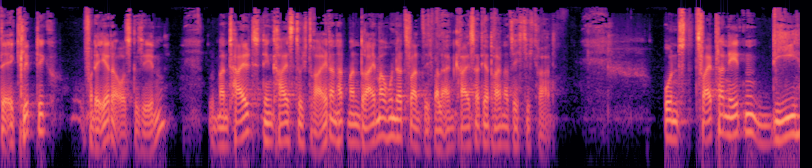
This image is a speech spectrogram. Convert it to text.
der Ekliptik von der Erde aus gesehen, und man teilt den Kreis durch drei, dann hat man dreimal 120, weil ein Kreis hat ja 360 Grad und zwei Planeten, die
